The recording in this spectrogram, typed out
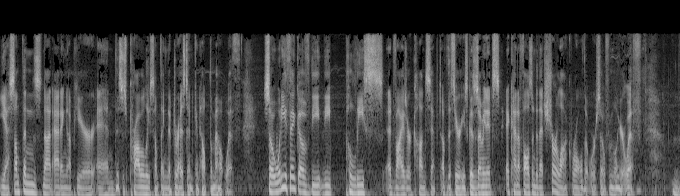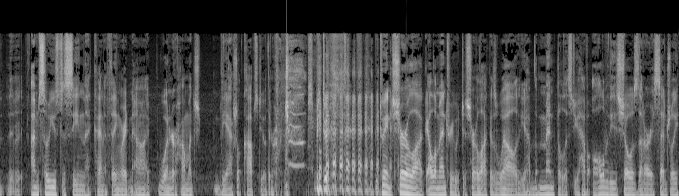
yeah, something's not adding up here, and this is probably something that Dresden can help them out with. So, what do you think of the the police advisor concept of the series? Because I mean, it's it kind of falls into that Sherlock role that we're so familiar with. I'm so used to seeing that kind of thing right now. I wonder how much the actual cops do of their own jobs. Between, between, Sherlock, Elementary, which is Sherlock as well, you have The Mentalist, you have all of these shows that are essentially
